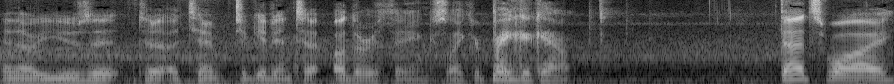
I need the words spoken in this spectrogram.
and they'll use it to attempt to get into other things like your bank account. That's why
